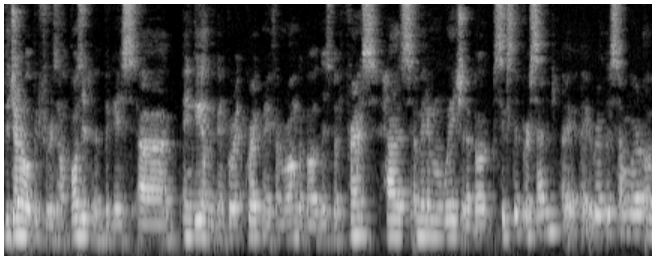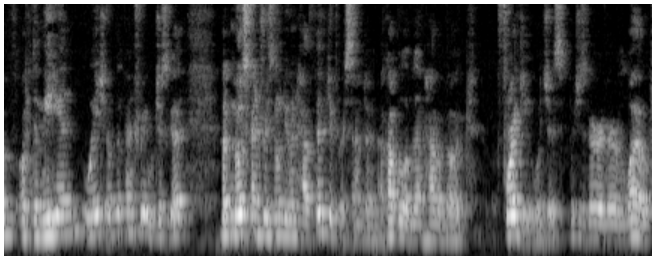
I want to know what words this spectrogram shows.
the general picture is not positive because, uh, and Guillaume, you can correct, correct me if I'm wrong about this, but France has a minimum wage at about 60%, I, I read this somewhere, of, of the median wage of the country, which is good. But most countries don't even have 50%, and a couple of them have about 40, which is which is very, very low.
